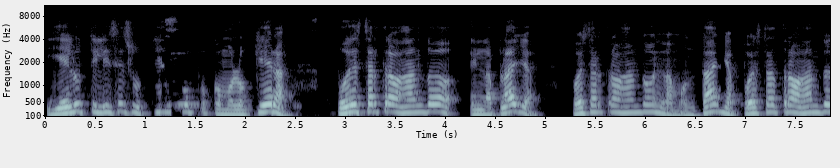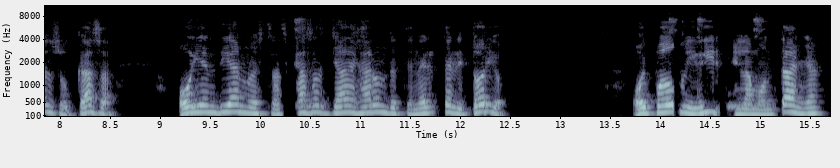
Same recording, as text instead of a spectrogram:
y él utilice su tiempo como lo quiera. Puede estar trabajando en la playa, puede estar trabajando en la montaña, puede estar trabajando en su casa. Hoy en día nuestras casas ya dejaron de tener territorio. Hoy puedo vivir en la montaña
